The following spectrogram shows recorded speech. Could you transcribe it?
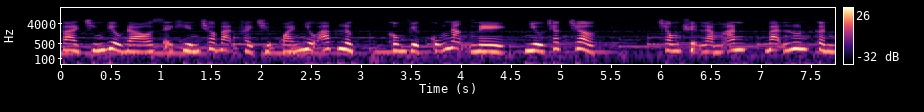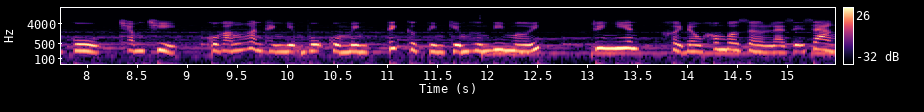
và chính điều đó sẽ khiến cho bạn phải chịu quá nhiều áp lực, công việc cũng nặng nề, nhiều trắc trở. Trong chuyện làm ăn, bạn luôn cần cù, chăm chỉ, cố gắng hoàn thành nhiệm vụ của mình, tích cực tìm kiếm hướng đi mới. Tuy nhiên, khởi đầu không bao giờ là dễ dàng,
